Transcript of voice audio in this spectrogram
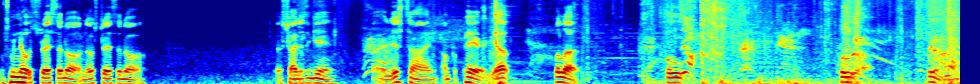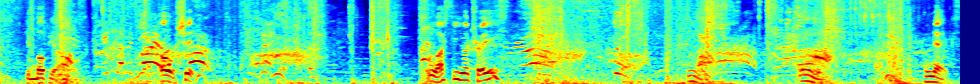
no stress at all. No stress at all. Let's try this again. All right, this time I'm prepared. Yep. Pull up. Boom. Boom. Boom. Get both your eyes. Oh shit. Oh, I see your trays. Mm. Mm. Who next?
